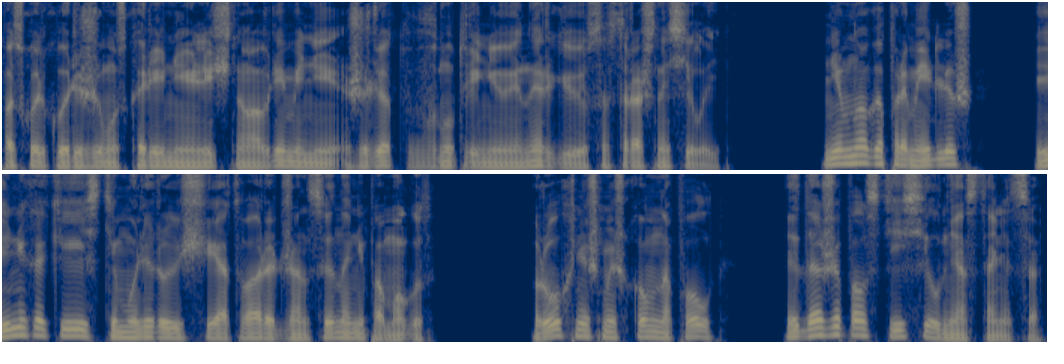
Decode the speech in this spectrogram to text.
поскольку режим ускорения личного времени жрет внутреннюю энергию со страшной силой. Немного промедлишь, и никакие стимулирующие отвары Джансына не помогут. Рухнешь мешком на пол, и даже ползти сил не останется.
